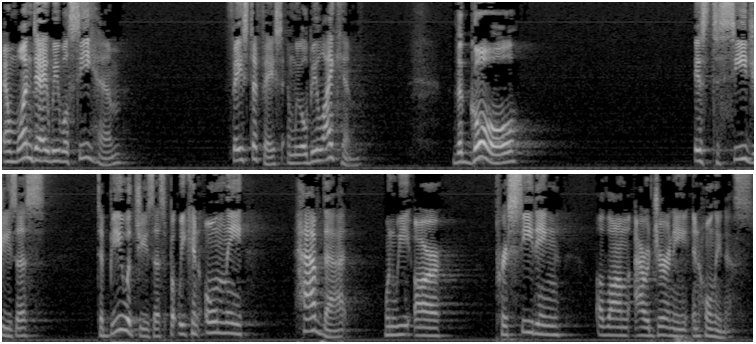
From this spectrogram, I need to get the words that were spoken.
and one day we will see him face to face and we will be like him. The goal is to see Jesus, to be with Jesus, but we can only have that when we are proceeding along our journey in holiness.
